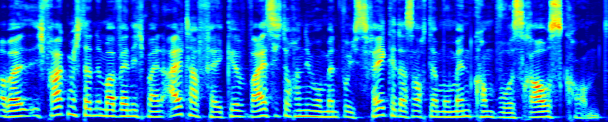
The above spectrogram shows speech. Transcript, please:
Aber ich frage mich dann immer, wenn ich mein Alter fake, weiß ich doch in dem Moment, wo ich es fake, dass auch der Moment kommt, wo es rauskommt.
